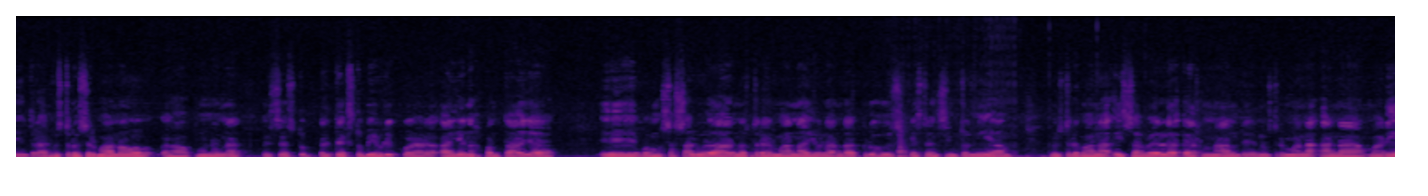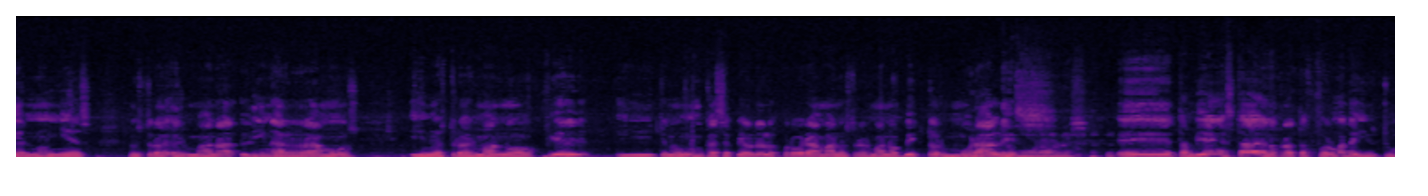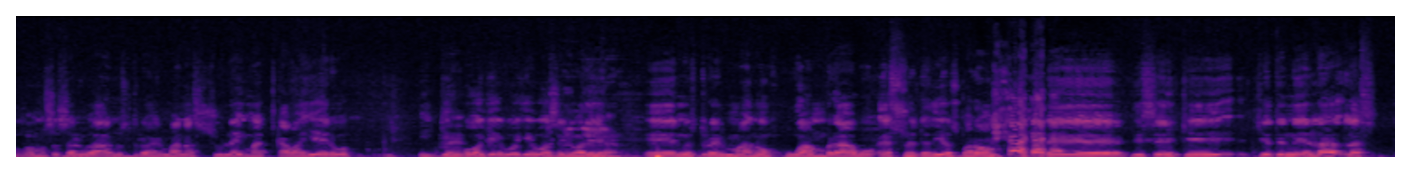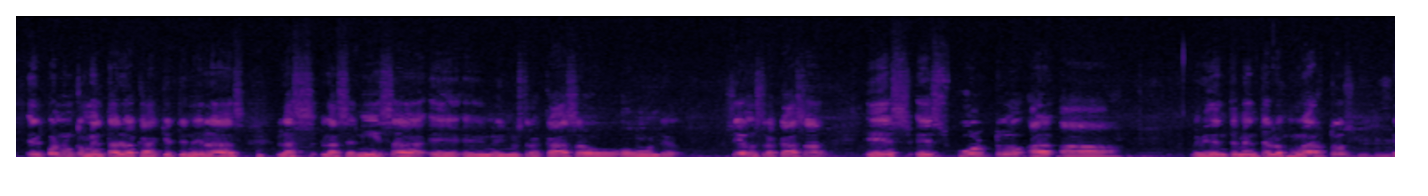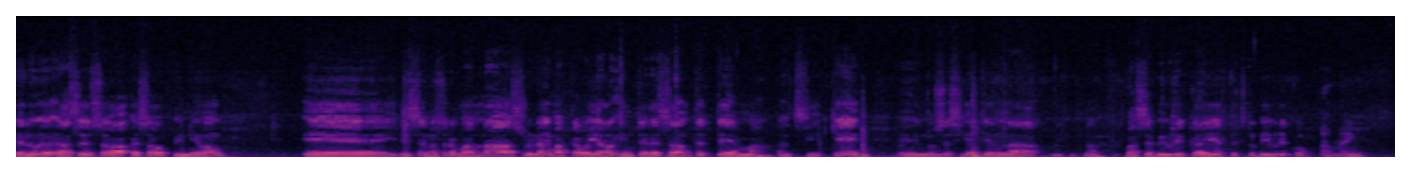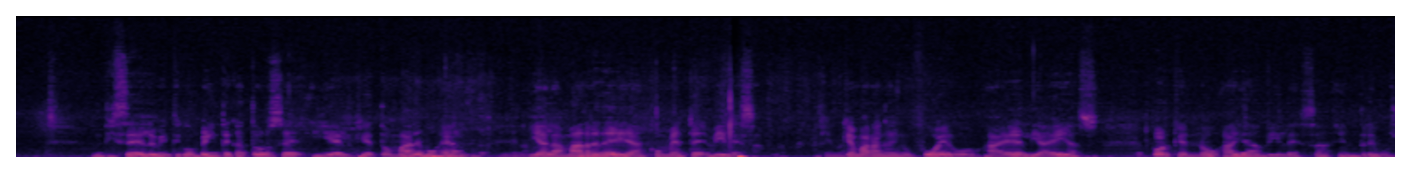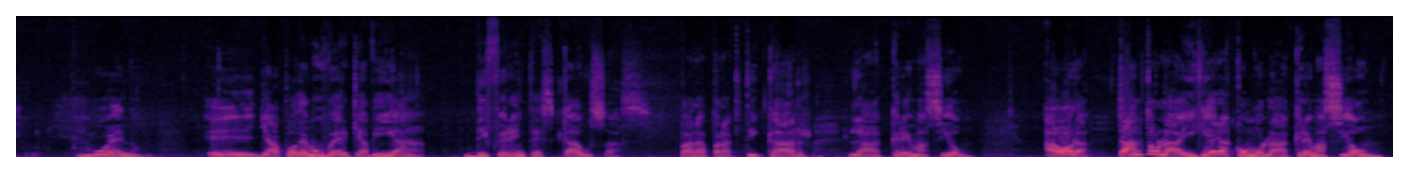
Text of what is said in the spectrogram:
Mientras nuestros hermanos ah, ponen el texto bíblico ah, ahí en las pantallas, eh, vamos a saludar a nuestra hermana Yolanda Cruz, que está en sintonía, nuestra hermana Isabela Hernández, nuestra hermana Ana María Núñez, nuestra hermana Lina Ramos y nuestro hermano fiel y que nunca se pierde los programas, nuestro hermano Víctor Morales. Morales. Eh, también está en la plataforma de YouTube. Vamos a saludar a nuestra hermana Zuleima Caballero. Y llegó, llegó, llegó, Dios señores. eh, nuestro hermano Juan Bravo. Eso es de Dios, varón. Eh, dice que, que tener la- las. Él pone un comentario acá, que tener las, las, la ceniza eh, en, en nuestra casa o, o donde. Sí, en nuestra casa es, es culto a- a evidentemente a los muertos. Él hace esa, esa opinión. Eh, y dice nuestra hermana Zuleima Caballero, interesante tema. Así que eh, no sé si ya tiene una, una base bíblica ahí, el texto bíblico. Amén. Dice Levítico 20:14, y el que tomare mujer y a la madre de ella comete vileza, quemarán en fuego a él y a ellas, porque no haya vileza entre vosotros. Bueno, eh, ya podemos ver que había diferentes causas para practicar la cremación. Ahora, tanto la higuera como la cremación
